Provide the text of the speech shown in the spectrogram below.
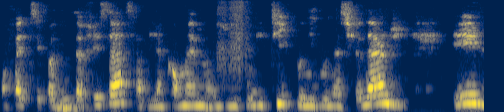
En fait, c'est pas tout à fait ça. Ça vient quand même d'une politique au niveau national. Et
